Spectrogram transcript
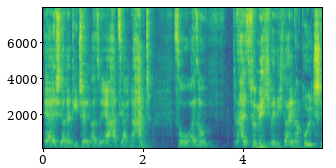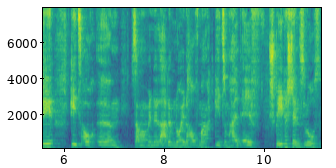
er ist ja der DJ, also er hat es ja in der Hand. So, also heißt für mich, wenn ich da in einem Pult stehe, geht es auch, ähm, sagen wir mal, wenn der Laden um neun aufmacht, geht es um halb elf spätestens los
